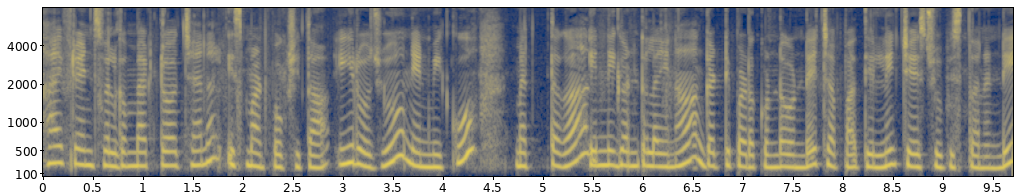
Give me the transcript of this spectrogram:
Hi friends welcome back to our channel. Smart Pokshitha. ఈరోజు నేను మీకు మెత్తగా ఎన్ని గంటలైనా గట్టి పడకుండా ఉండే చపాతీల్ని చేసి చూపిస్తానండి.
